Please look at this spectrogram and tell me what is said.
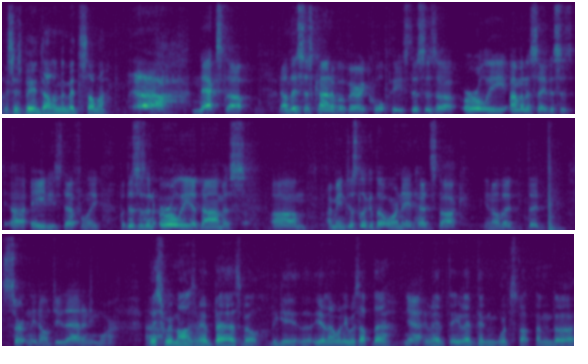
this is being done in the midsummer. next up. Now this is kind of a very cool piece. This is a early. I'm going to say this is uh, 80s definitely, but this is an early Adamas. Um, I mean, just look at the ornate headstock. You know, they they certainly don't do that anymore. This reminds me of Bearsville, the year that, you know when he was up there. Yeah. He lived he lived in Woodstock, and uh,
